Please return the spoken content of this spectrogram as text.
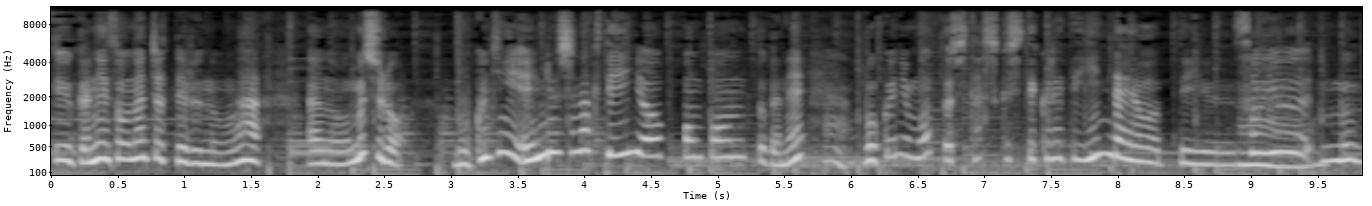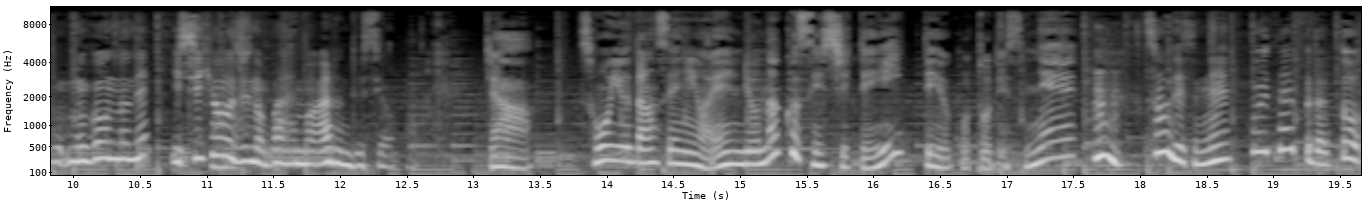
ていうかね、そうなっちゃってるのは、あの、むしろ、僕に遠慮しなくていいよ、ポンポンとかね、うん。僕にもっと親しくしてくれていいんだよっていう、そういう無無言のね、意思表示の場合もあるんですよ。じゃあ、そういう男性には遠慮なく接していいっていうことですね。うん、そうですね。こういうタイプだと、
